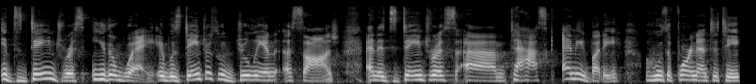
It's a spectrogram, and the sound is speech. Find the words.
it's dangerous either way. It was dangerous with Julian Assange, and it's dangerous um, to ask anybody who's a foreign entity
